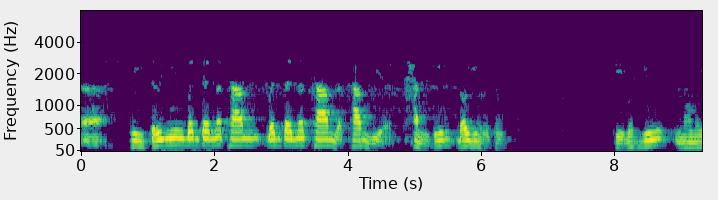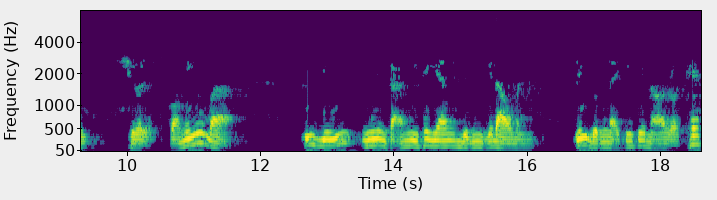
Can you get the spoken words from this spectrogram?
à, thì tự nhiên bên trên nó tham bên trên nó tham là tham gì thành tiến đối với người tu. Thì bên dưới nó mới sửa được. Còn nếu mà cứ giữ nguyên trạng như thế gian dựng cái đầu mình lý luận này kia kia nọ rồi thét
